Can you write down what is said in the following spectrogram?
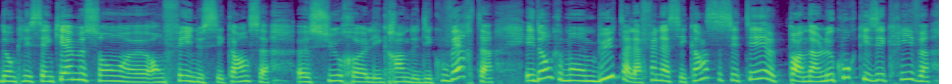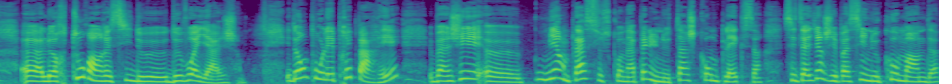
Donc, les cinquièmes sont, euh, ont fait une séquence euh, sur les grandes découvertes. Et donc, mon but à la fin de la séquence, c'était pendant le cours qu'ils écrivent euh, leur tour en récit de, de voyage. Et donc, pour les préparer, eh ben, j'ai euh, mis en place ce qu'on appelle une tâche complexe. C'est-à-dire, j'ai passé une commande.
